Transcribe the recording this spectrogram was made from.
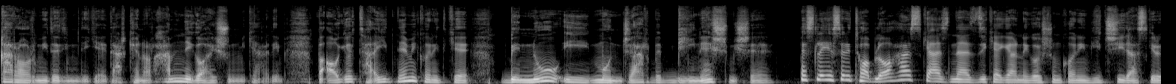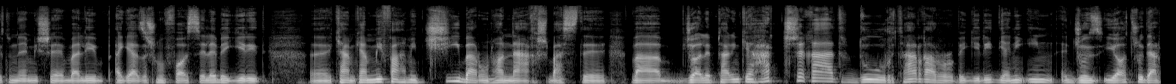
قرار می‌دادیم دیگه در کنار هم نگاهشون می کردیم و آیا تایید نمی کنید که به نوعی منجر به بینش میشه؟ مثل یه سری تابلوها هست که از نزدیک اگر نگاهشون کنین هیچی دستگیرتون نمیشه ولی اگر ازشون فاصله بگیرید کم کم می‌فهمید چی بر اونها نقش بسته و جالب ترین که هر چقدر دورتر قرار بگیرید یعنی این جزئیات رو در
